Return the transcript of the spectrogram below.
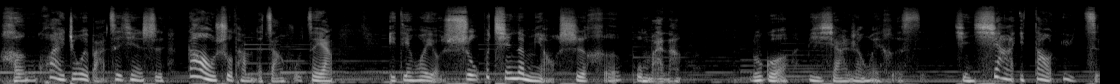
很快就会把这件事告诉他们的丈夫，这样一定会有数不清的藐视和不满啊。如果陛下认为合适，请下一道谕旨，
